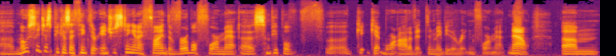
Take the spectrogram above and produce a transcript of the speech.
Uh, mostly just because I think they're interesting, and I find the verbal format. Uh, some people f- uh, get, get, more out of it than maybe the written format. Now, um,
